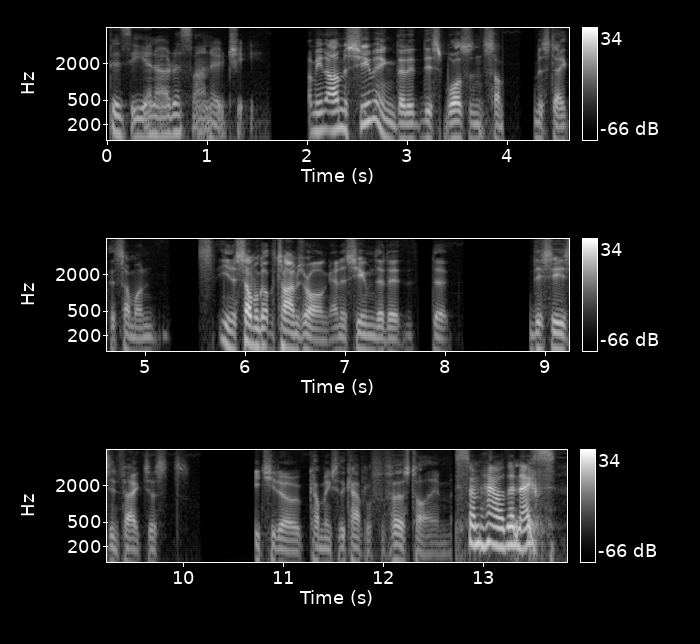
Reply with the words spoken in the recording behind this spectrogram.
busy in Otosan Uchi. I mean, I'm assuming that it, this wasn't some mistake that someone you know someone got the times wrong and assumed that it that this is in fact just Ichiro coming to the capital for the first time. Somehow the next.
